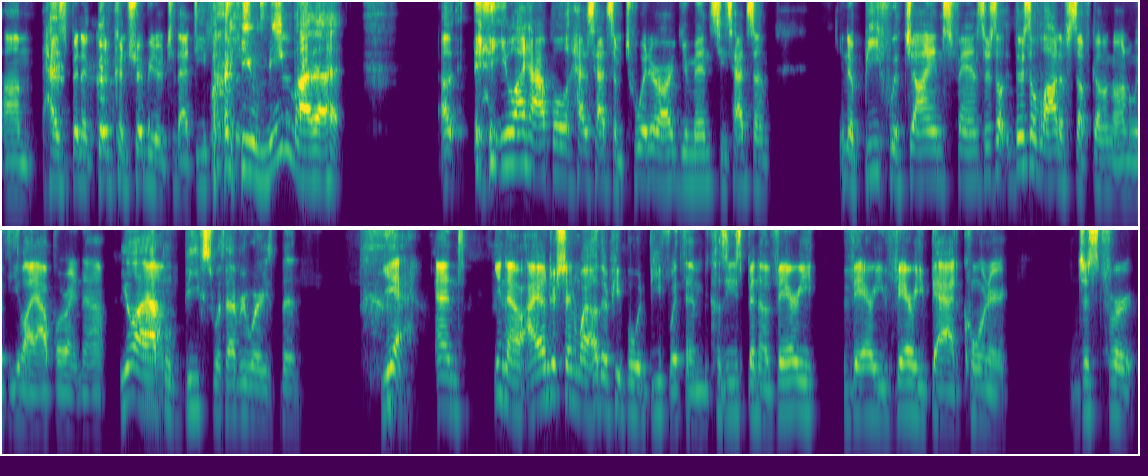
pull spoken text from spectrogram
um, has been a good contributor to that defense. What do you mean by that? Uh, Eli Apple has had some Twitter arguments. He's had some, you know, beef with Giants fans. There's a, there's a lot of stuff going on with Eli Apple right now. Eli um, Apple beefs with everywhere he's been. yeah, and you know, I understand why other people would beef with him because he's been a very, very, very bad corner just for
